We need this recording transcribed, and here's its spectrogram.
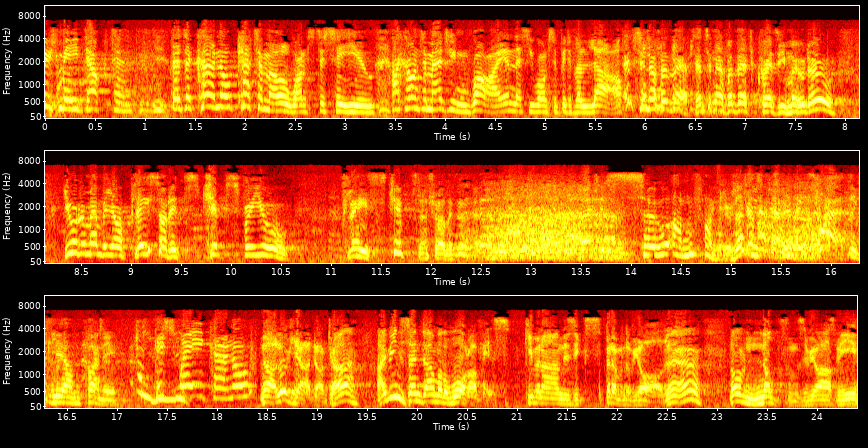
Excuse me, Doctor. There's a Colonel Catamole wants to see you. I can't imagine why, unless he wants a bit of a laugh. That's enough of that. That's enough of that, Quasimodo. You remember your place or it's chips for you. Place, chips, that's rather good. that is so unfunny. That is fantastically unfunny. This way, Colonel. Now, look here, Doctor. I've been sent down by the War Office. Keep an eye on this experiment of yours, eh? A lot of nonsense, if you ask me.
